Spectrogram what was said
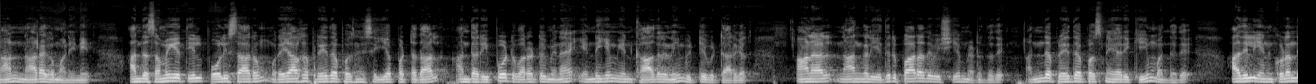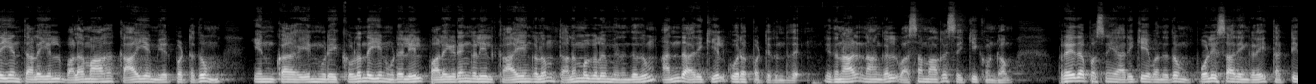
நான் நாடகமாடினேன். அந்த சமயத்தில் போலீசாரும் முறையாக பிரேத பரிசோதனை செய்யப்பட்டதால் அந்த ரிப்போர்ட் வரட்டும் என என்னையும் என் காதலனையும் விட்டுவிட்டார்கள். ஆனால் நாங்கள் எதிர்பாராத விஷயம் நடந்தது. அந்த பிரேத பரிசோதனை அறிக்கையும் வந்தது. அதில் என் குழந்தையின் தலையில் பலமாக காயம் ஏற்பட்டதும் என் க என்னுடைய குழந்தையின் உடலில் பல இடங்களில் காயங்களும் தழும்புகளும் இருந்ததும் அந்த அறிக்கையில் கூறப்பட்டிருந்தது. இதனால் நாங்கள் வசமாக சிக்கிக் கொண்டோம் பிரேத பசனை அறிக்கை வந்ததும் போலீசார் எங்களை தட்டி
